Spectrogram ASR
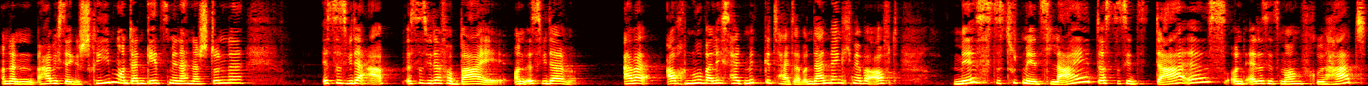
und dann habe ich ja geschrieben und dann geht's mir nach einer Stunde, ist es wieder ab, ist es wieder vorbei und ist wieder, aber auch nur, weil ich es halt mitgeteilt habe. Und dann denke ich mir aber oft, Mist, es tut mir jetzt leid, dass das jetzt da ist und er das jetzt morgen früh hat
